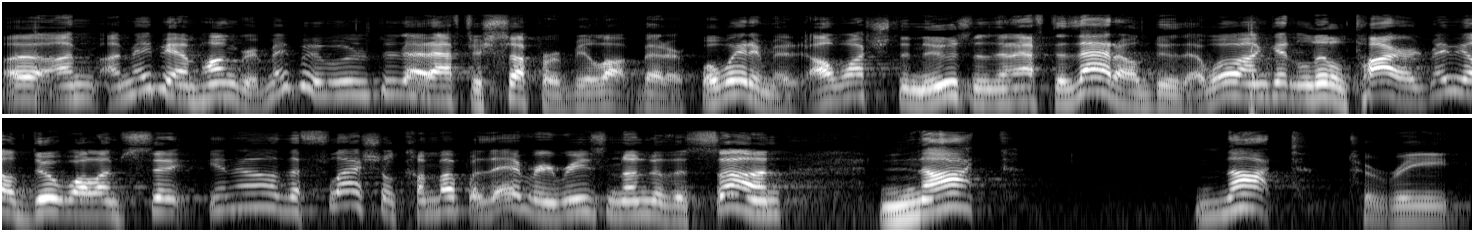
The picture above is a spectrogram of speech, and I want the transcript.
Uh, I'm, uh, maybe I'm hungry, maybe we'll do that after supper, it'd be a lot better. Well, wait a minute, I'll watch the news and then after that I'll do that. Well, I'm getting a little tired, maybe I'll do it while I'm sitting. You know, the flesh will come up with every reason under the sun not, not to read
